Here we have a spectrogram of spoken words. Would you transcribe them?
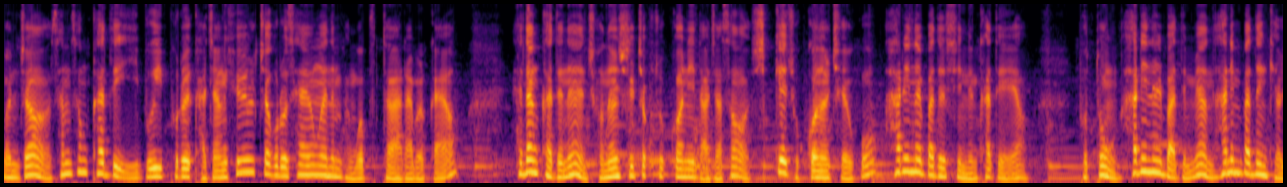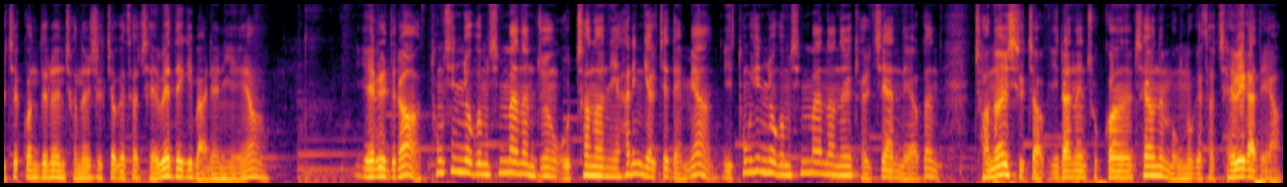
먼저 삼성카드 EV4를 가장 효율적으로 사용하는 방법부터 알아볼까요? 해당 카드는 전원 실적 조건이 낮아서 쉽게 조건을 채우고 할인을 받을 수 있는 카드예요. 보통 할인을 받으면 할인받은 결제권들은 전원 실적에서 제외되기 마련이에요. 예를 들어 통신요금 10만원 중 5천원이 할인 결제되면 이 통신요금 10만원을 결제한 내역은 전월 실적이라는 조건을 채우는 목록에서 제외가 돼요.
